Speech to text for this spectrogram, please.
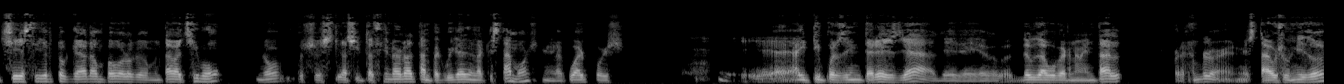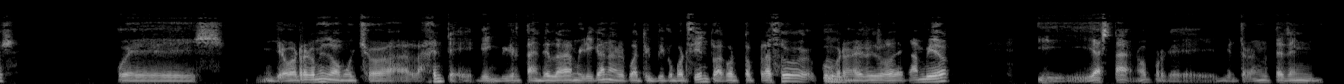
sí es cierto que ahora un poco lo que comentaba Chimo, ¿no? Pues es la situación ahora tan peculiar en la que estamos, en la cual, pues, eh, hay tipos de interés ya de, deuda gubernamental. Por ejemplo, en Estados Unidos, pues, yo recomiendo mucho a la gente que invierta en deuda americana al cuatro y pico por ciento a corto plazo, cubran el riesgo de cambio y ya está, ¿no? Porque mientras no te den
